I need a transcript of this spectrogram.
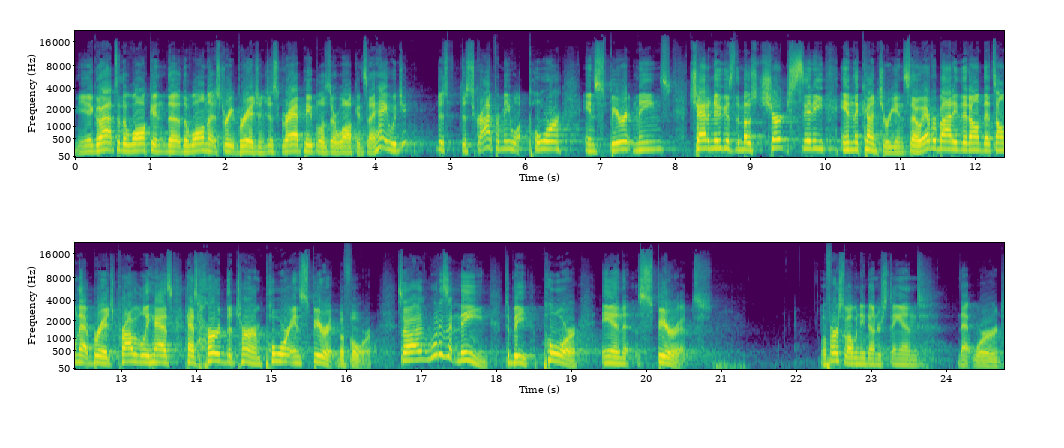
You go out to the walking the, the Walnut Street Bridge and just grab people as they're walking and say, hey, would you just describe for me what poor in spirit means? Chattanooga is the most church city in the country, and so everybody that on, that's on that bridge probably has, has heard the term poor in spirit before. So, uh, what does it mean to be poor in spirit? Well, first of all, we need to understand that word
